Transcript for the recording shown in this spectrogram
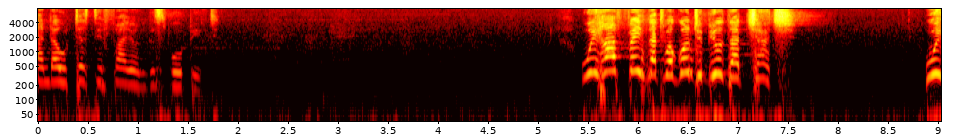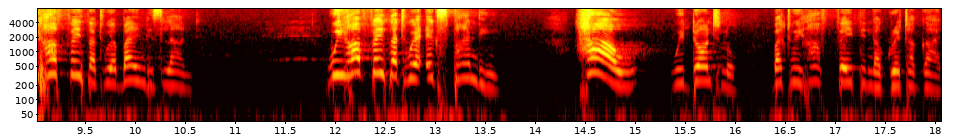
and I will testify on this pulpit. We have faith that we're going to build that church. We have faith that we're buying this land. We have faith that we're expanding. How? We don't know. But we have faith in the greater God.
